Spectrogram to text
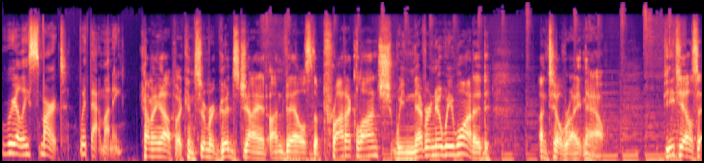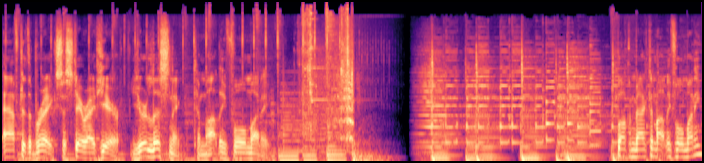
really smart with that money. Coming up, a consumer goods giant unveils the product launch we never knew we wanted until right now. Details after the break, so stay right here. You're listening to Motley Fool Money. Welcome back to Motley Fool Money.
